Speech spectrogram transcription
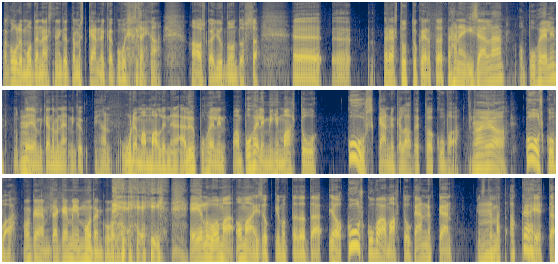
Mä kuulin muuten näistä niin tämmöistä kännykkäkuvista ihan hauska jutun tuossa. Öö, öö, eräs tuttu kertoo, että hänen isällään on puhelin, mutta Mm. ei ole mikään tämmöinen niin ihan uudemman mallinen älypuhelin, vaan puhelin, mihin mahtuu kuusi kännykällä otettua kuvaa. No joo, Kuusi kuvaa. okei, mitä kemiin muuten kuuluu? ei, ei ollut oma, oma isukki, mutta tota, joo, kuusi kuvaa mahtuu kännykkään. Ja Mm. sitten mä, että okei, että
